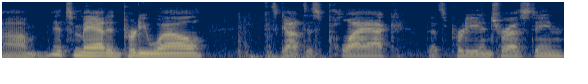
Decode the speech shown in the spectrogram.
Um, it's matted pretty well. It's got this plaque that's pretty interesting.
